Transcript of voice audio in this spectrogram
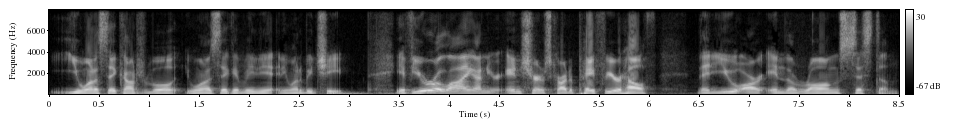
You want to stay comfortable, you want to stay convenient, and you want to be cheap. If you're relying on your insurance card to pay for your health, then you are in the wrong system.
